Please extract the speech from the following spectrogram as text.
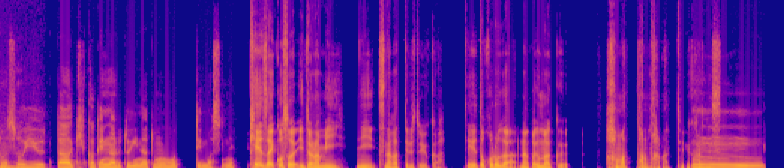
まあ、そういったきっかけになるといいなとも思っってますね。経済こそ営みにつながってるというかっていうところがなんかうまくはまったのかなっていう感じです。うん。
